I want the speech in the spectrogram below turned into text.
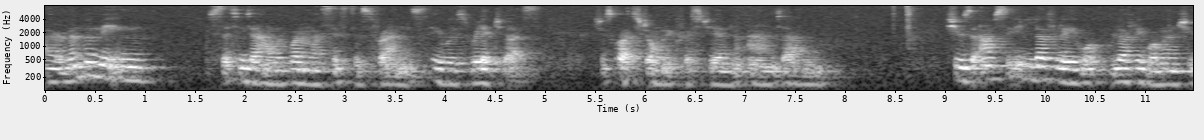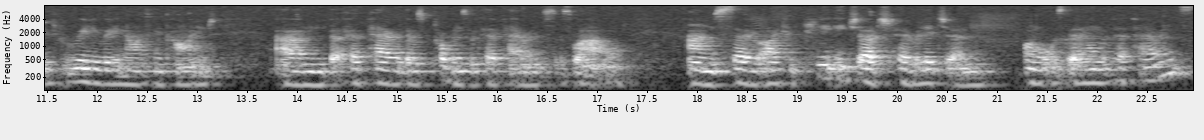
I remember meeting, sitting down with one of my sister's friends who was religious. She was quite strongly Christian, and um, she was an absolutely lovely, lovely woman. She was really, really nice and kind um, but her parent, there was problems with her parents as well. And so I completely judged her religion on what was going on with her parents.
